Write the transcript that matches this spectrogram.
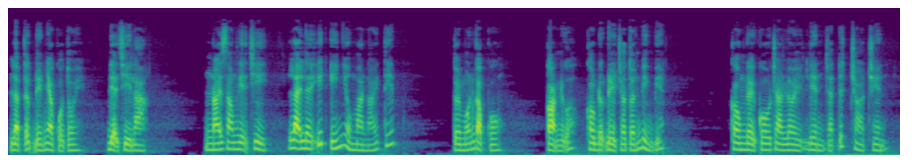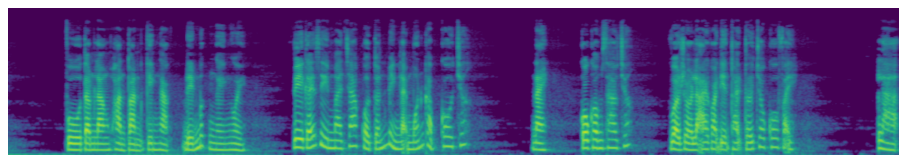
Lập tức đến nhà của tôi, địa chỉ là... Nói xong địa chỉ, lại lời ít ý nhiều mà nói tiếp. Tôi muốn gặp cô. Còn nữa, không được để cho Tuấn Bình biết. Không đợi cô trả lời liền chặt đứt trò chuyện. Vu Tâm Lăng hoàn toàn kinh ngạc đến mức ngây người. Vì cái gì mà cha của Tuấn Bình lại muốn gặp cô chứ? Này, cô không sao chứ? Vừa rồi là ai gọi điện thoại tới cho cô vậy? Là,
